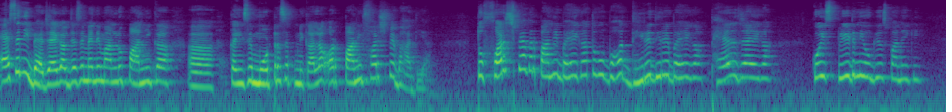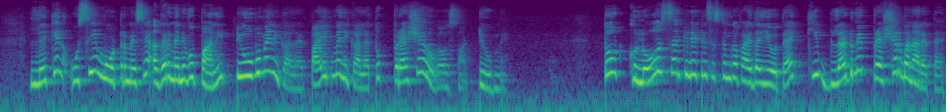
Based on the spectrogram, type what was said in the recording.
ऐसे नहीं बह जाएगा। जैसे मैंने मान लो पानी का आ, कहीं से मोटर से निकाला और पानी फर्श पे बहा दिया तो फर्श पे अगर पानी बहेगा तो वो बहुत धीरे धीरे बहेगा फैल जाएगा। कोई स्पीड नहीं होगी उस पानी की। लेकिन उसी मोटर में से अगर मैंने वो पानी ट्यूब में निकाला है, पाइप में निकाला है तो प्रेशर होगा उस ट्यूब में। तो क्लोज सर्कुलेटरी सिस्टम का फ़ायदा ये होता है कि ब्लड में प्रेशर बना रहता है।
